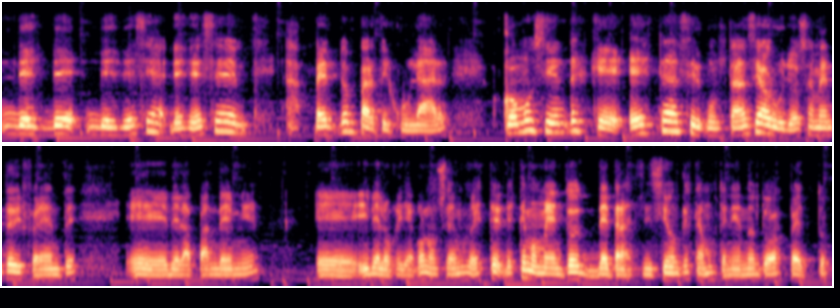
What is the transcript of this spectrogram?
desde, desde, ese, desde ese aspecto en particular, ¿cómo sientes que esta circunstancia orgullosamente diferente eh, de la pandemia eh, y de lo que ya conocemos, de este, de este momento de transición que estamos teniendo en todo aspecto,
